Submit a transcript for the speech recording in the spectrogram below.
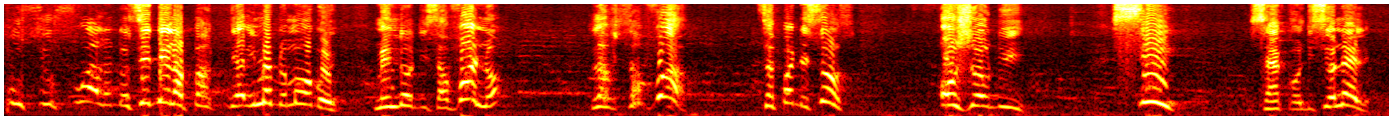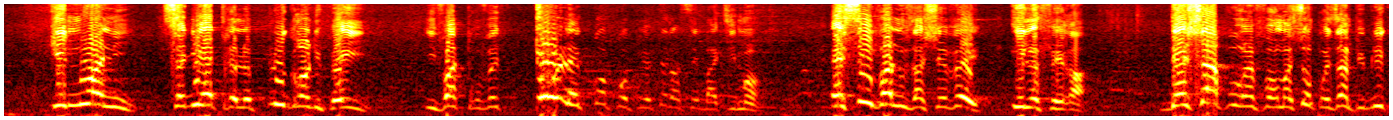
pour sursoir le dossier de la partie de. Mais non, dit ça va, non Là, ça va. Ça n'a pas de sens. Aujourd'hui, si c'est inconditionnel, Kinwani se dit être le plus grand du pays, il va trouver tous les copropriétés dans ces bâtiments. Et s'il va nous achever, il le fera. Déjà, pour information au président public,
